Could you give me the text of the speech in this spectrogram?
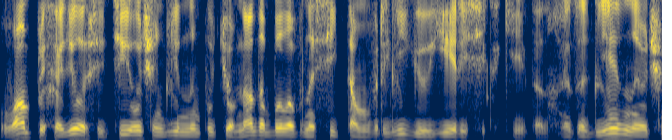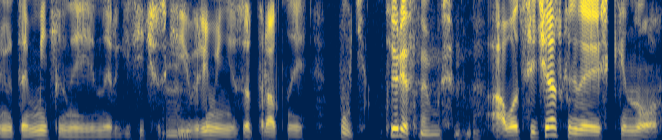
вам приходилось идти очень длинным путем. Надо было вносить там в религию ереси какие-то. Это длинный, очень утомительный, энергетический mm. и времени затратный путь. Интересная мысль, да. А вот сейчас, когда есть кино,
